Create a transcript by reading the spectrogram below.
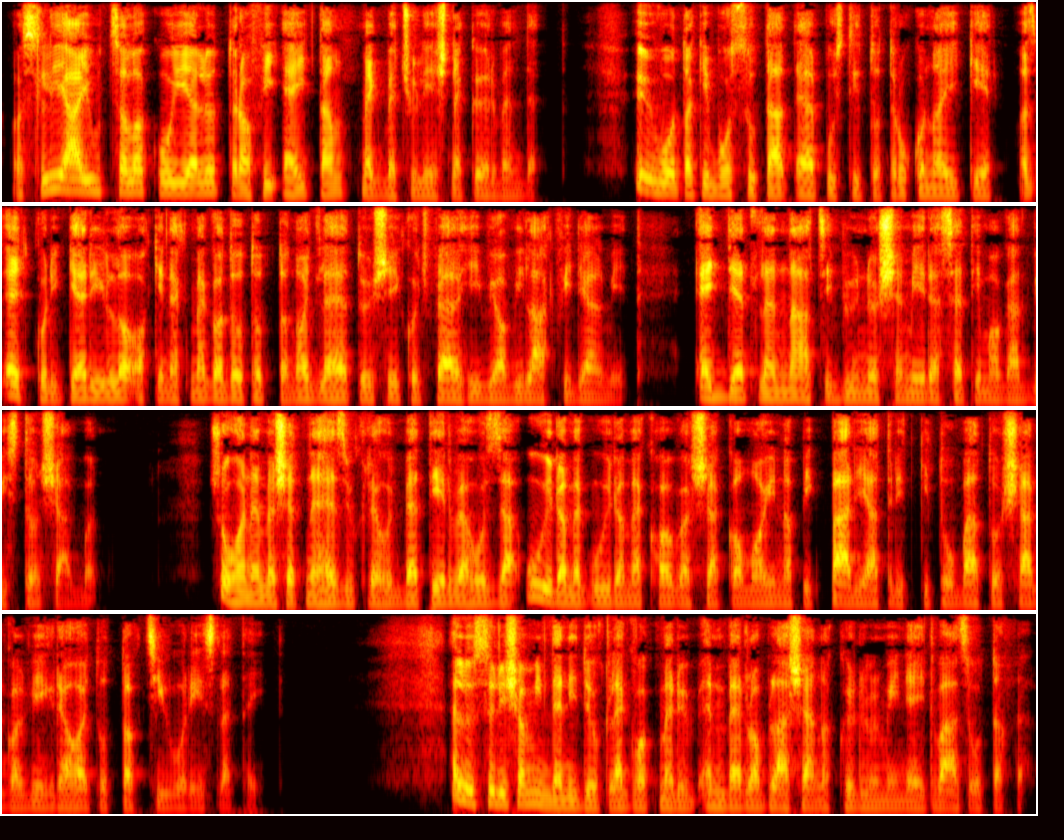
A Sliáj utca lakói előtt Rafi Eitam megbecsülésnek örvendett. Ő volt, aki bosszút állt elpusztított rokonaikért, az egykori gerilla, akinek megadatott a nagy lehetőség, hogy felhívja a világ figyelmét. Egyetlen náci bűnös sem érezheti magát biztonságban. Soha nem esett nehezükre, hogy betérve hozzá újra meg újra meghallgassák a mai napig párját ritkító bátorsággal végrehajtott akció részleteit. Először is a minden idők legvakmerőbb emberrablásának körülményeit vázolta fel.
